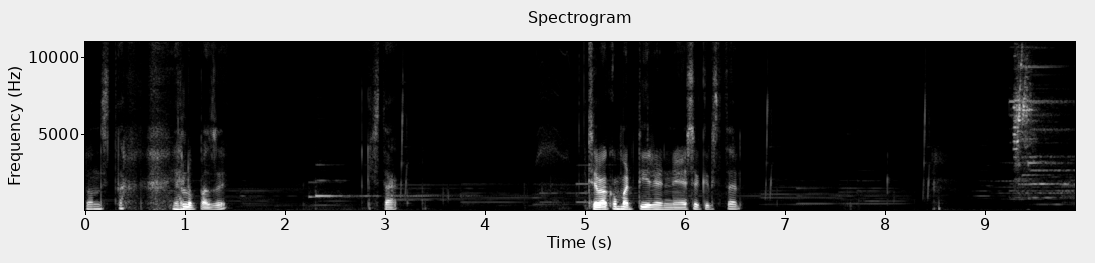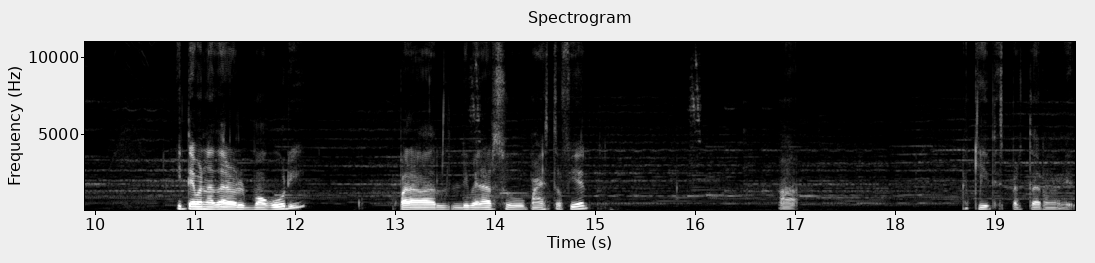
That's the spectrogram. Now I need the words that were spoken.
¿Dónde está? ya lo pasé. Aquí está. Se va a convertir en ese cristal. Y te van a dar el Moguri para liberar su maestro fiel. Ah. Aquí despertaron.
